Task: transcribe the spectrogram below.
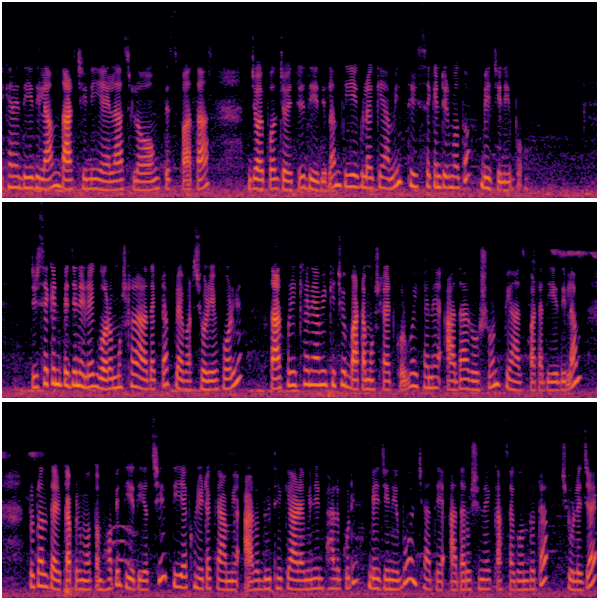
এখানে দিয়ে দিলাম দারচিনি, এলাচ, লং, তেজপাতা জয়পল জয়ত্রী দিয়ে দিলাম। দিয়ে এগুলাকে আমি ত্রিশ সেকেন্ডের মতো বেজে নেব। ত্রিশ সেকেন্ড বেজে নিলে গরম মশলার আলাদা একটা ফ্লেভার ছড়িয়ে পড়বে। তারপর এখানে আমি কিছু বাটা মশলা অ্যাড করব। এখানে আদা, রসুন, পেঁয়াজ বাটা দিয়ে দিলাম। টোটাল দেড় কাপের মতন হবে, দিয়ে দিয়েছি। দিয়ে এখন এটাকে আমি আরও দুই থেকে আড়াই মিনিট ভালো করে ভেজে নেব, যাতে আদা রসুনের কাঁচা গন্ধটা চলে যায়।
